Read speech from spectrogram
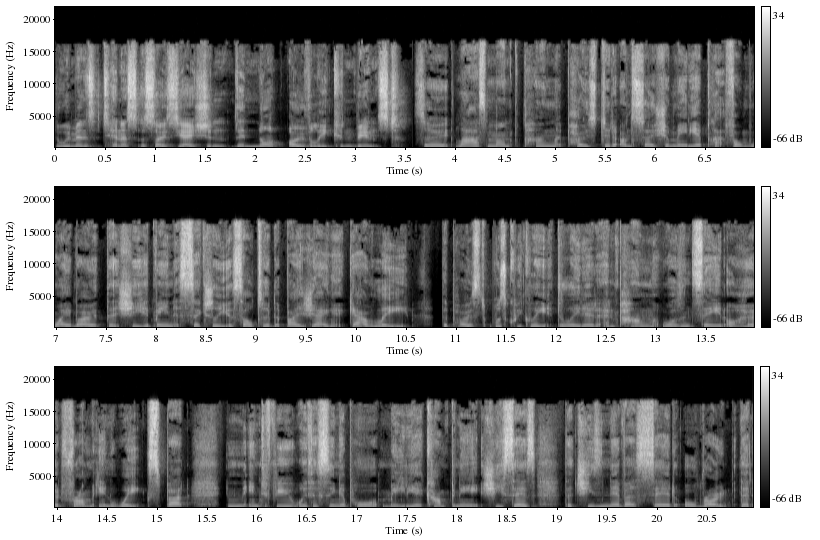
the Women's Tennis Association, they're not overly convinced. So last month, Peng posted on social media platform Weibo that she had been sexually assaulted by Zhang Gaoli. The post was quickly deleted and Peng wasn't seen or heard from in weeks, but in an interview with a Singapore media company, she says that she's never said or wrote that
